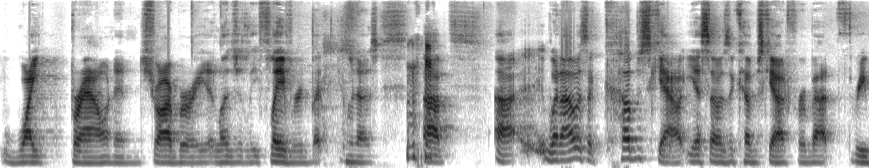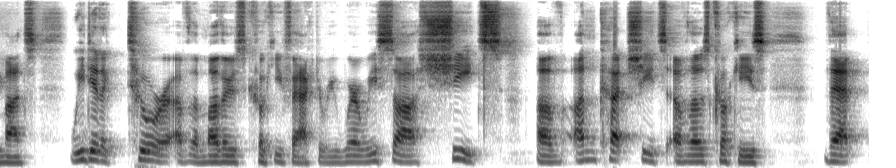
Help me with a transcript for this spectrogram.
white, brown, and strawberry, allegedly flavored, but who knows? uh, uh, when I was a Cub Scout, yes, I was a Cub Scout for about three months. We did a tour of the Mother's Cookie Factory where we saw sheets of uncut sheets of those cookies that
